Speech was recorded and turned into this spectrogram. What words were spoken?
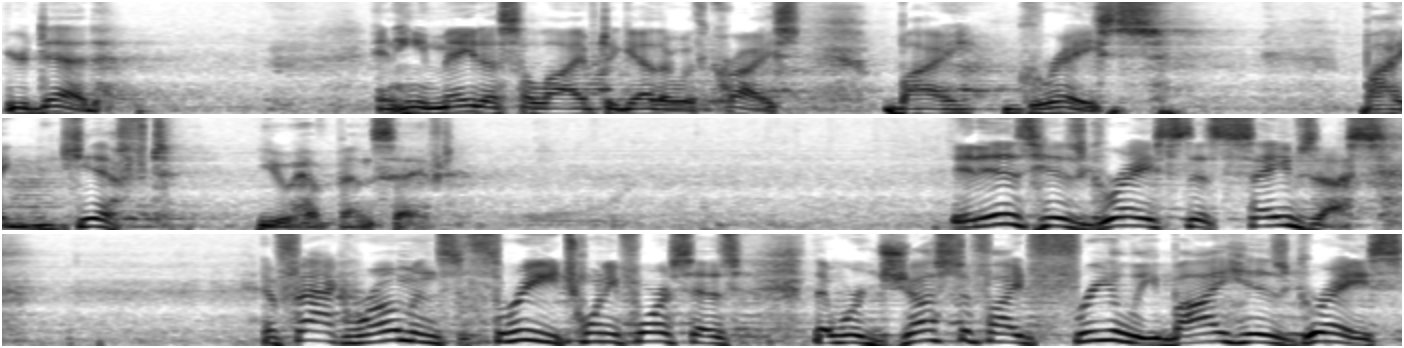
You're dead. And He made us alive together with Christ by grace, by gift, you have been saved. It is His grace that saves us. In fact, Romans 3 24 says that we're justified freely by His grace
